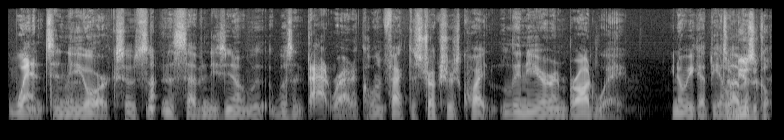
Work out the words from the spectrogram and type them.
went in New York, so it's not in the 70s. You know, it wasn't that radical. In fact, the structure is quite linear in Broadway. You know, we got the a 11. musical,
